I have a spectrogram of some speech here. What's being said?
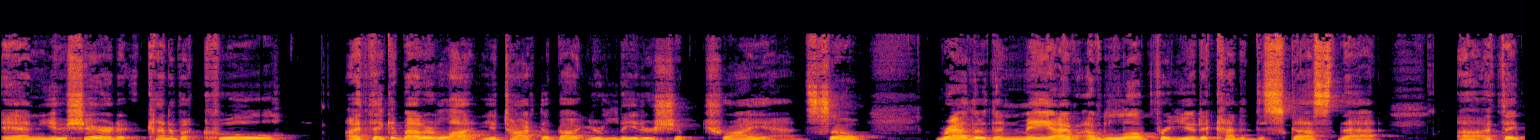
And you shared kind of a cool. I think about it a lot. You talked about your leadership triad. So rather than me, I, I would love for you to kind of discuss that. Uh, I think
